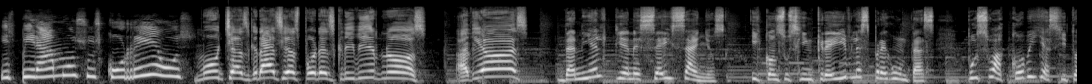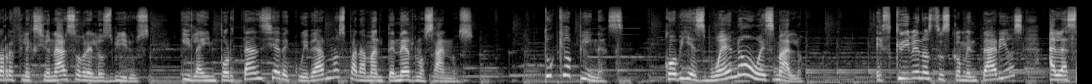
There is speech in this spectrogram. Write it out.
esperamos sus correos. Muchas gracias por escribirnos. Adiós. Daniel tiene seis años y con sus increíbles preguntas puso a Kobe y a Cito a reflexionar sobre los virus y la importancia de cuidarnos para mantenernos sanos. ¿Tú qué opinas? ¿Kobe es bueno o es malo? Escríbenos tus comentarios a las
